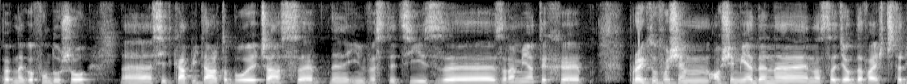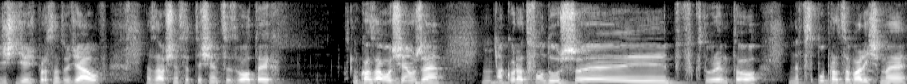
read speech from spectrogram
pewnego funduszu e, Seed Capital, to były czas e, inwestycji z, z ramienia tych projektów 8.1, e, na zasadzie oddawałeś 49% udziałów za 800 tysięcy złotych. Okazało się, że akurat fundusz, y, w którym to współpracowaliśmy,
